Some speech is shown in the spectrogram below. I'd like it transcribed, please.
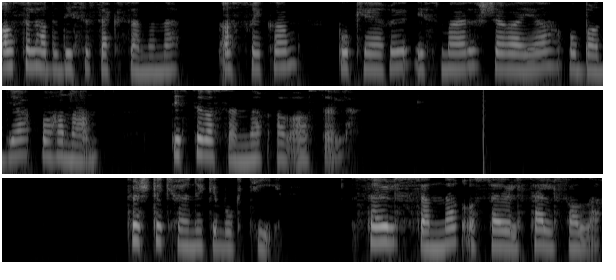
Asel hadde disse seks sønnene, Asrikam, Bokeru, Ismael, Sheraya, Obadya og Hanan. Disse var sønner av Asel. Første krønikebok ti Sauls sønner og Saul selv faller.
